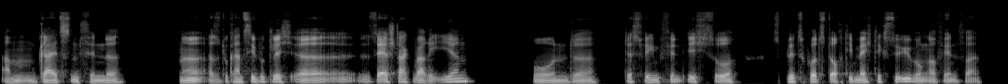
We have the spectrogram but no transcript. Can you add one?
am geilsten finde. Ne? Also du kannst sie wirklich äh, sehr stark variieren. Und äh, deswegen finde ich so Split Squats doch die mächtigste Übung auf jeden Fall.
